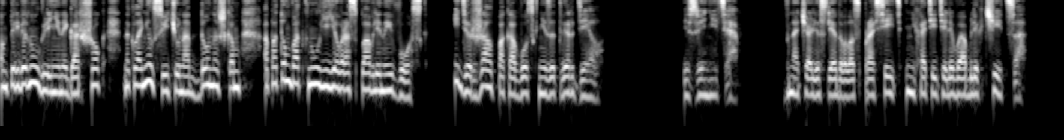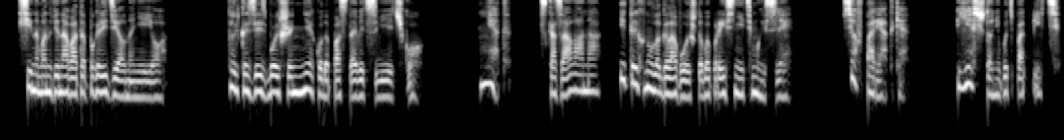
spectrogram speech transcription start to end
Он перевернул глиняный горшок, наклонил свечу над донышком, а потом воткнул ее в расплавленный воск и держал, пока воск не затвердел. «Извините», — вначале следовало спросить, не хотите ли вы облегчиться. Синнамон виновато поглядел на нее. «Только здесь больше некуда поставить свечку». «Нет», — сказала она и тряхнула головой, чтобы прояснить мысли. «Все в порядке. Есть что-нибудь попить?»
